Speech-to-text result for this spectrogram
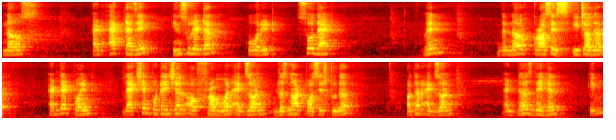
nerves and act as a insulator over it so that when the nerve crosses each other at that point the action potential of from one axon does not passes to the other axon and thus they help in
